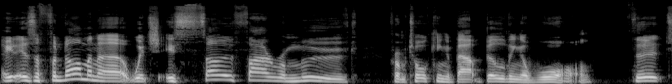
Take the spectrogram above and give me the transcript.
It is a phenomena which is so far removed from talking about building a wall that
